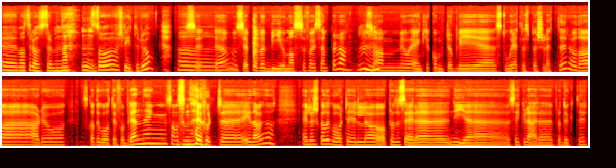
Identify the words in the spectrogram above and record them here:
eh, materialstrømmene, Mm. så sliter du jo. Se, ja, Eh, se på det med biomasse f.eks., Mhm. som jo egentlig kommer til å bli eh, stor etterspørsel etter. Og da er det jo, skal det gå til forbrenning, sånn som det er gjort eh, i dag. Da. Eller skal det gå til å, å produsere nye sirkulære produkter.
